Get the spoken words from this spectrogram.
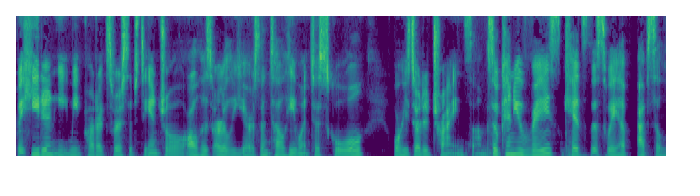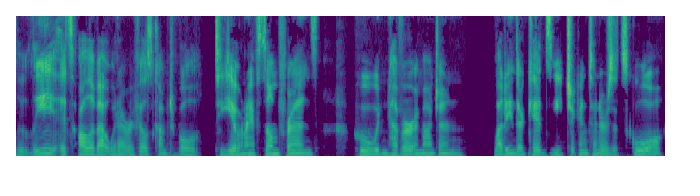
but he didn't eat meat products for substantial all his early years until he went to school or he started trying some. So, can you raise kids this way up? Absolutely. It's all about whatever feels comfortable to you. And I have some friends who would never imagine letting their kids eat chicken tenders at school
